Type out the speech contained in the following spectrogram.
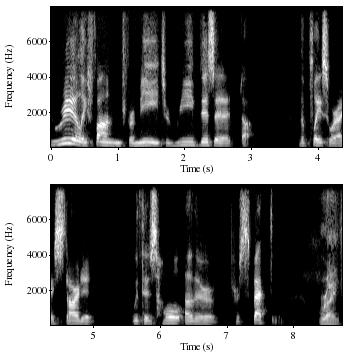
really fun for me to revisit the, the place where I started with this whole other perspective right.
